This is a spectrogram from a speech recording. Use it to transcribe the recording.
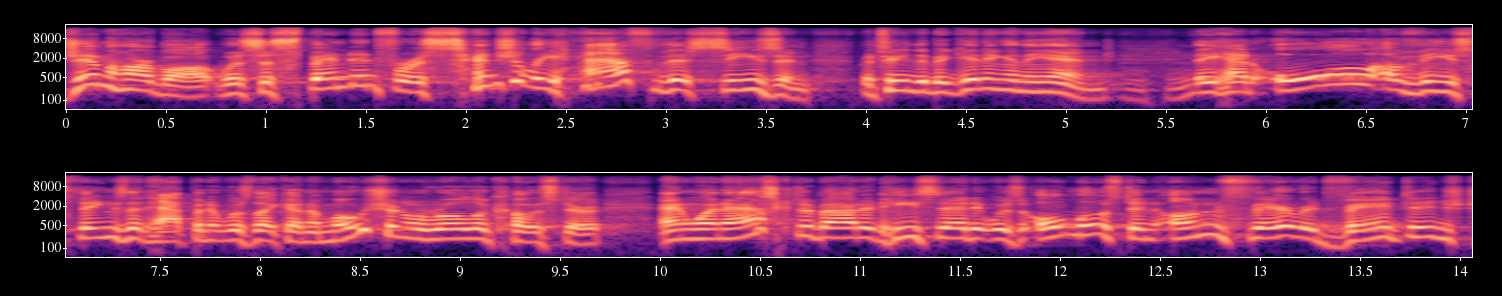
Jim Harbaugh was suspended for essentially half this season between the beginning and the end. Mm-hmm. They had all of these things that happened. It was like an emotional roller coaster. And when asked about it, he said it was almost an unfair advantage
